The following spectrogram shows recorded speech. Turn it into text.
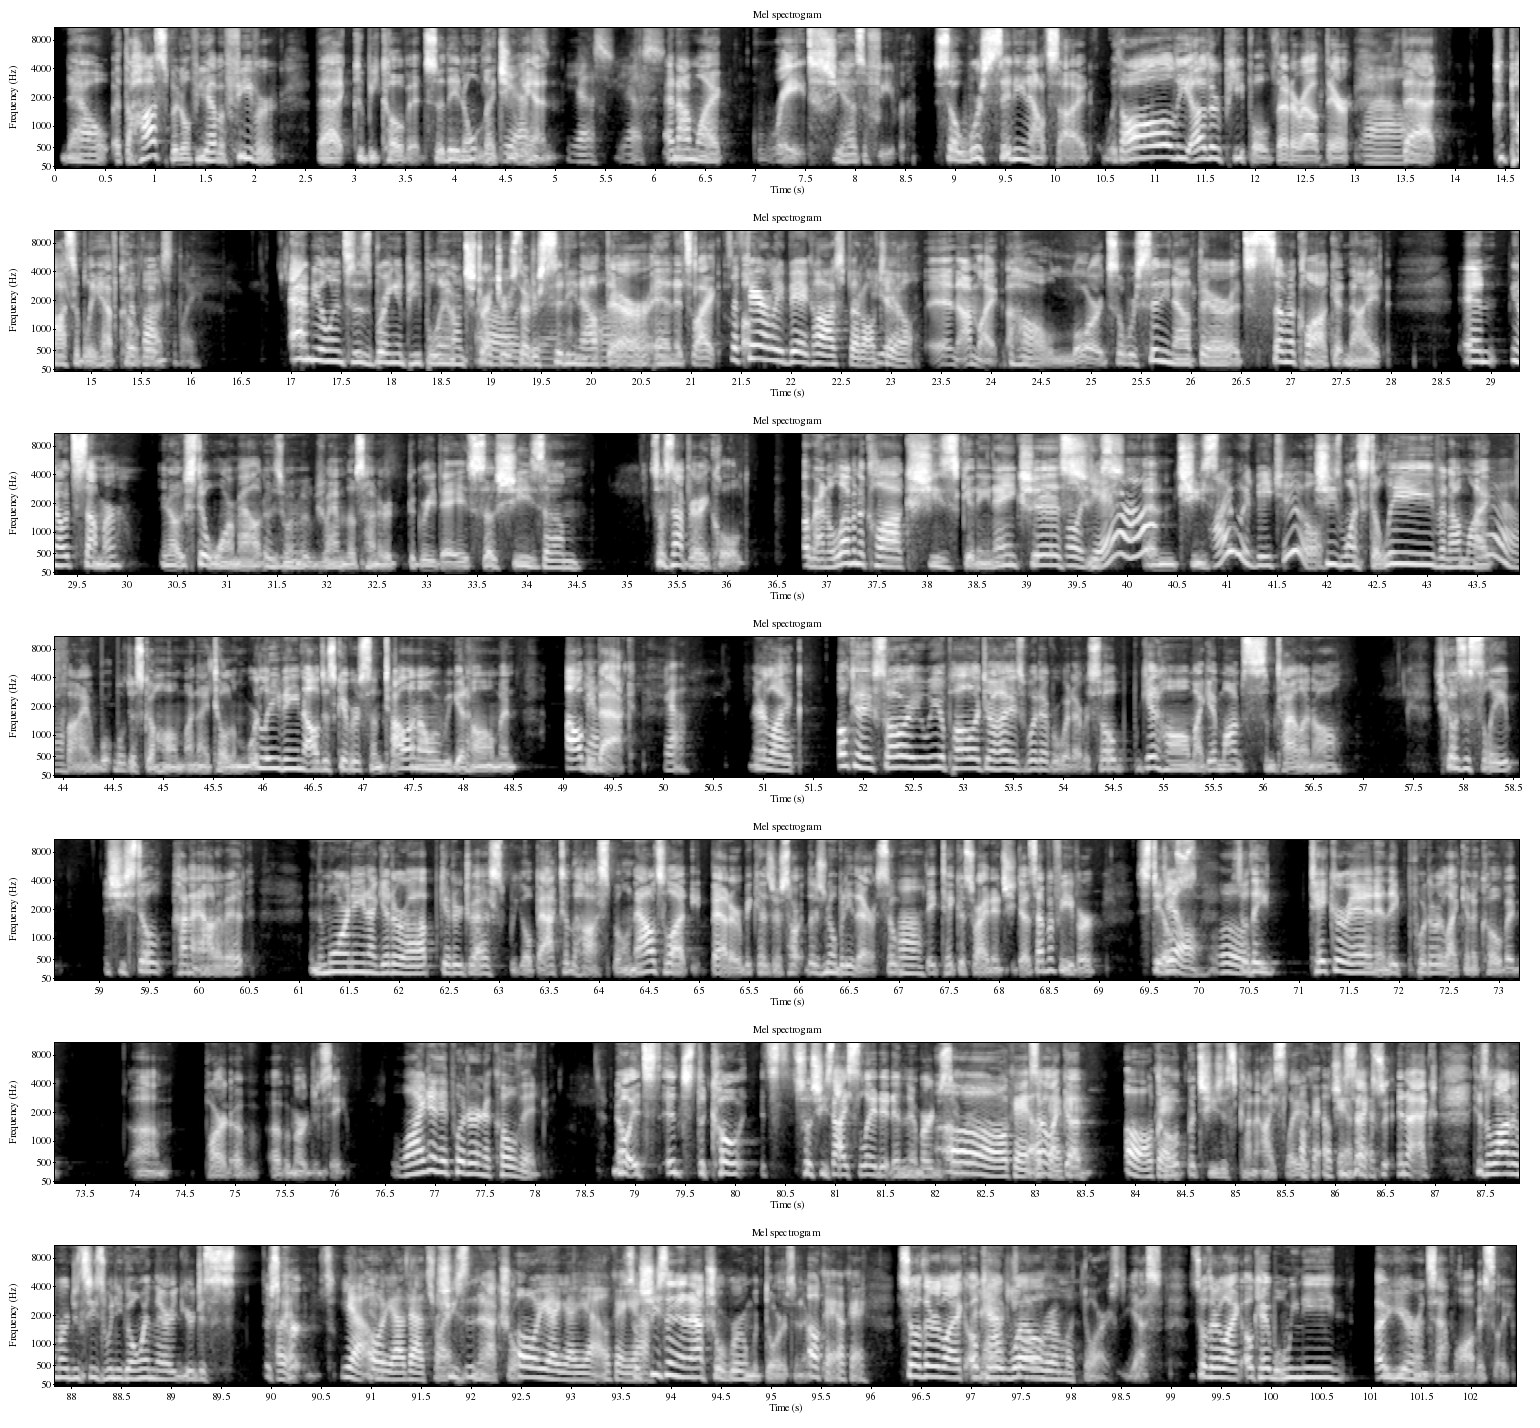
Now, at the hospital, if you have a fever, that could be COVID. So they don't let you Yes. in. Yes. Yes. And I'm like, great, she has a fever. So we're sitting outside with all the other people that are out there Wow. that could possibly have COVID. Possibly. Ambulances bringing people in on stretchers Oh, that are sitting out there. And it's like, It's a fairly big hospital, too. And I'm like, oh, Lord. So we're sitting out there. It's seven o'clock at night. And, you know, it's summer. You know, it's still warm out. It was when we were having those 100 degree days. So she's, um, so it's not very cold. Around 11 o'clock, she's getting anxious. Well, She's- yeah. And she's, I would be, too. she wants to leave. And I'm like, Yeah. fine, we'll, we'll just go home. And I told him, we're leaving. I'll just give her some Tylenol when we get home and I'll be back. yeah. They're like, okay, sorry, we apologize, whatever, whatever. So get home. I give mom some Tylenol. She goes to sleep. and She's still kind of out of it. In the morning, I get her up, get her dressed. We go back to the hospital. Now it's a lot better because there's there's nobody there. So they take us right in. She does have a fever still. Still, So they take her in and they put her like in a COVID um, part of, of emergency. Why did they put her in a COVID? No, it's it's the coat. It's so she's isolated in the emergency room. Oh, okay. It's okay, not like okay. a oh, okay. coat, but she's just kind of isolated. Okay, okay, She's okay. actually, and actually, because a lot of emergencies, when you go in there, you're just there's curtains. Yeah. Oh, yeah. That's right. She's in an actual. oh, yeah, yeah, yeah. Okay. so Yeah. she's in an actual room with doors and everything. okay. Okay. So they're like, An okay, actual well, room with doors. yes. So they're like, okay, well, we need a urine sample, obviously.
